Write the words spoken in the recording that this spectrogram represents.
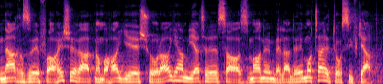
نقض فاحش قطعنامه های شورای امنیت سازمان ملل متحد توصیف کرد.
